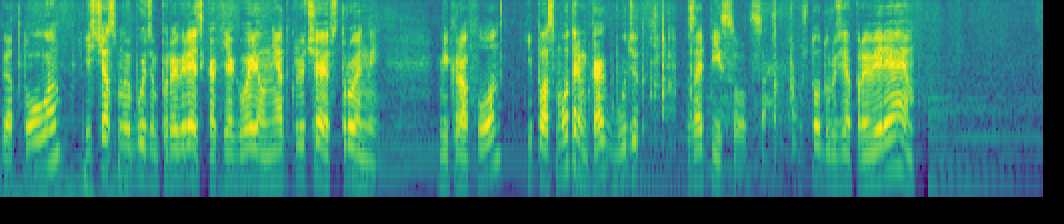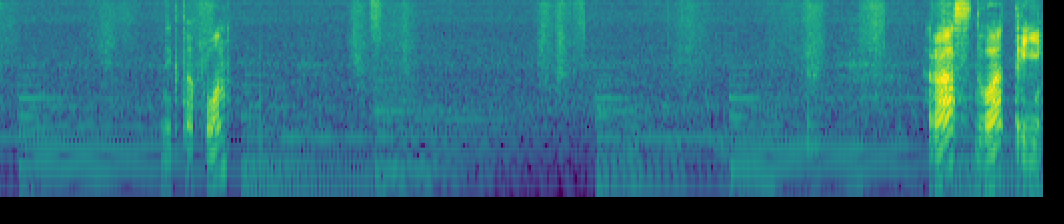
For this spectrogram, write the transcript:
Готово. И сейчас мы будем проверять, как я говорил, не отключая встроенный микрофон и посмотрим, как будет записываться. Ну что, друзья, проверяем. Диктофон. Раз, два, три.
